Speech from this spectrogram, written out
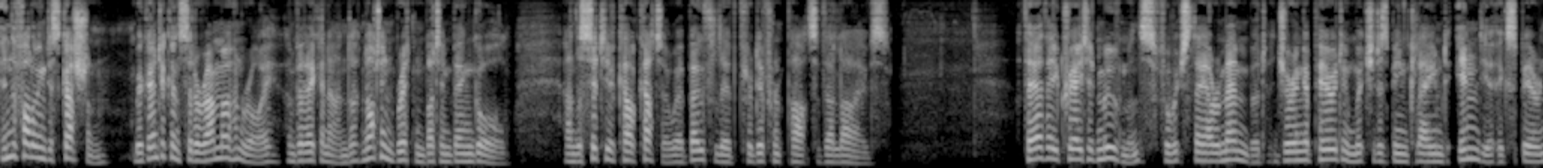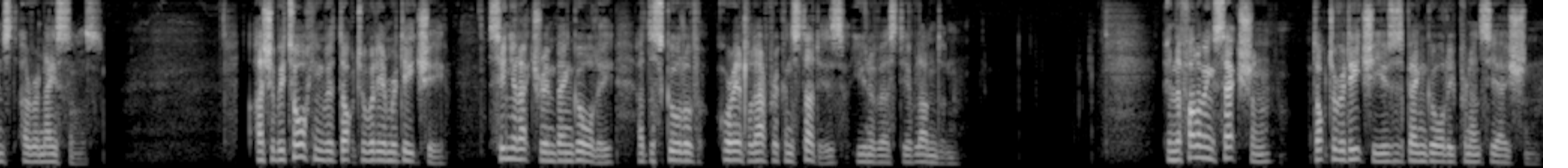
In the following discussion, we're going to consider Ram Mohan Roy and Vivekananda not in Britain but in Bengal, and the city of Calcutta, where both lived for different parts of their lives. There they created movements for which they are remembered during a period in which it has been claimed India experienced a renaissance. I shall be talking with Dr. William Radice, Senior Lecturer in Bengali at the School of Oriental African Studies, University of London. In the following section, Dr. Radice uses Bengali pronunciation.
